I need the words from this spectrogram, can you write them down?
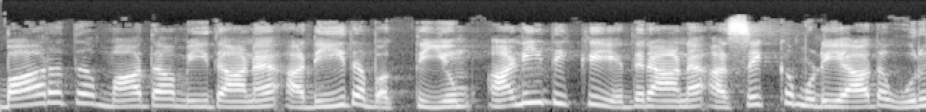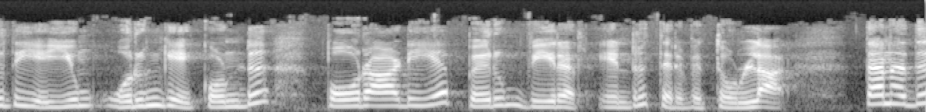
பாரத மாதா மீதான அதீத பக்தியும் அநீதிக்கு எதிரான அசைக்க முடியாத உறுதியையும் ஒருங்கே கொண்டு போராடிய பெரும் வீரர் என்று தெரிவித்துள்ளார். தனது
